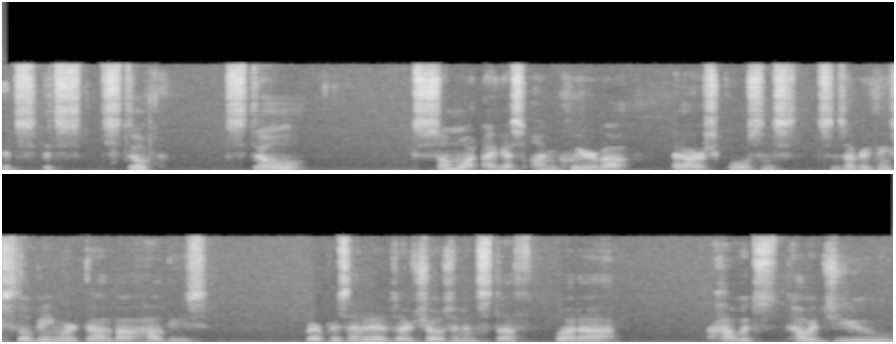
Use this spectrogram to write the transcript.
it's it's still still somewhat I guess unclear about at our school since since everything's still being worked out about how these representatives are chosen and stuff. But uh, how would how would you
